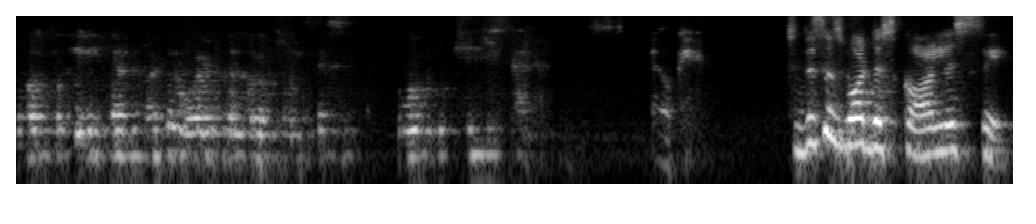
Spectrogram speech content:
work for eight and the word to this both Jesus Okay. So this is what the scholars say.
